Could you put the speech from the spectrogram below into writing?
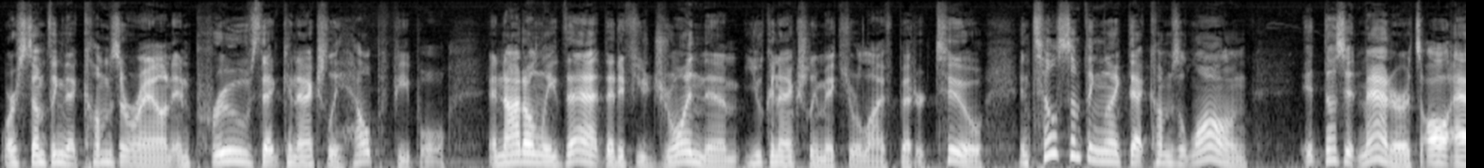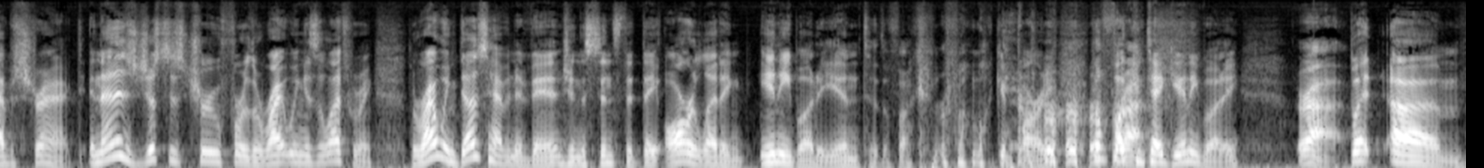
or something that comes around and proves that can actually help people. And not only that, that if you join them, you can actually make your life better too. Until something like that comes along, it doesn't matter. It's all abstract. And that is just as true for the right wing as the left wing. The right wing does have an advantage in the sense that they are letting anybody into the fucking Republican Party. They'll fucking Right. take anybody right. but um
